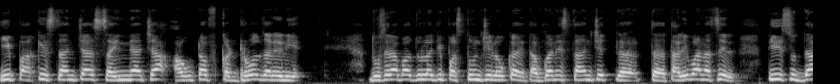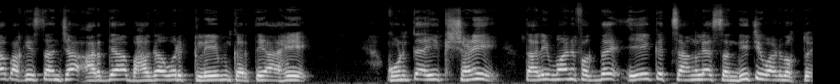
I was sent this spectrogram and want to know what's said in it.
ही पाकिस्तानच्या सैन्याच्या आउट ऑफ कंट्रोल झालेली आहे. दुसऱ्या बाजूला जी पस्तूनची लोकं आहेत अफगाणिस्तानची त- त- तालिबान असेल ती सुद्धा पाकिस्तानच्या अर्ध्या भागावर क्लेम करते आहे. कोणत्याही क्षणी तालिबान फक्त एक चांगल्या संधीची वाट बघतोय.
